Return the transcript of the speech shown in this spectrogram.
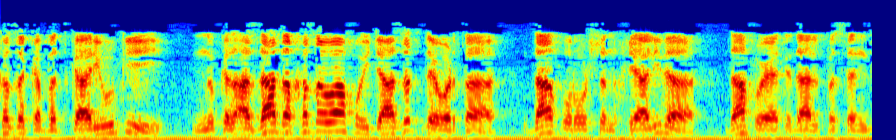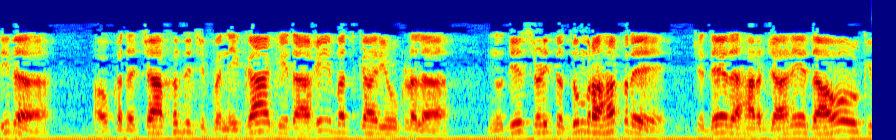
خزه که بدکاری وکي نو که آزاد خزه وا خو اجازت دی ورته دا خو روشن خیالي ده دا خو اعتدال پسندی ده او کله چا خزي چې په نکاح کې دا غي بدکاری وکړله نو دې سړی ته دومره حق دی چې دې د هر جانې داوو کې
